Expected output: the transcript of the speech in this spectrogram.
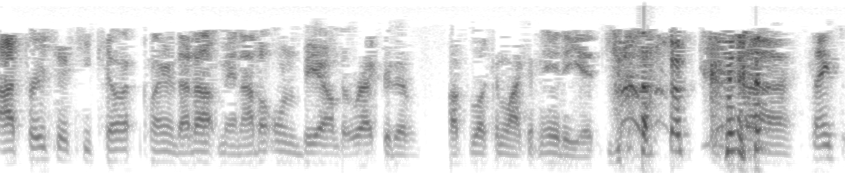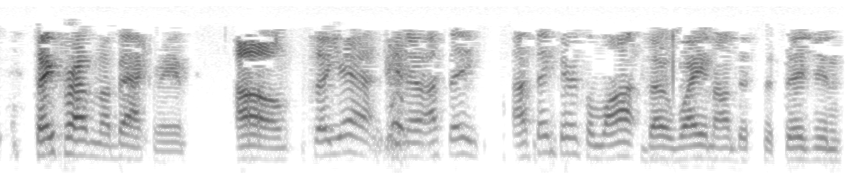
I appreciate you clearing that up, man. I don't want to be on the record of, of looking like an idiot. uh, thanks, thanks for having my back, man. Um, so yeah, you know, I think I think there's a lot though weighing on this decision.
